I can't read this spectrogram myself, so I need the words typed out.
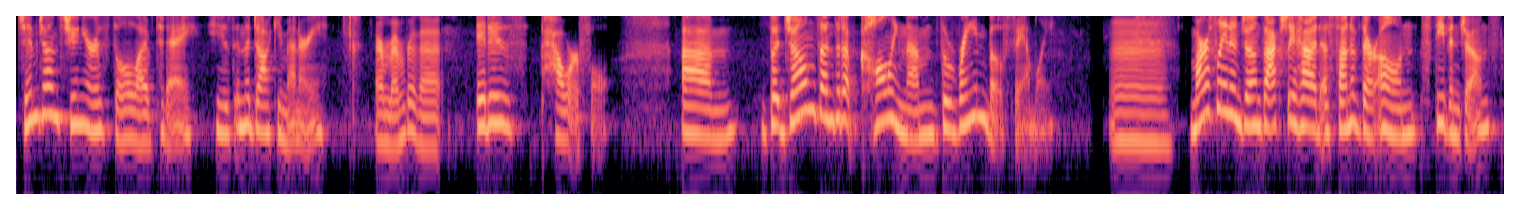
Jim Jones Jr. is still alive today. He is in the documentary. I remember that. It is powerful. Um, but Jones ended up calling them the Rainbow Family. Marceline and Jones actually had a son of their own, Stephen Jones,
